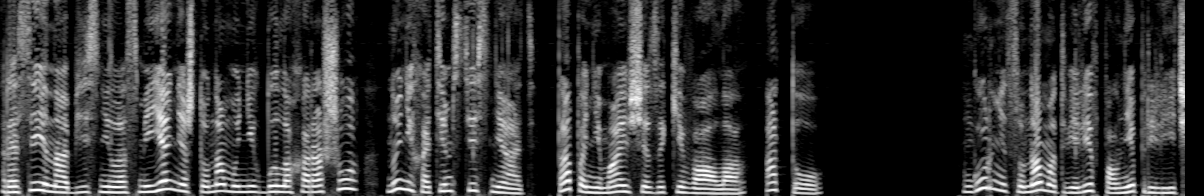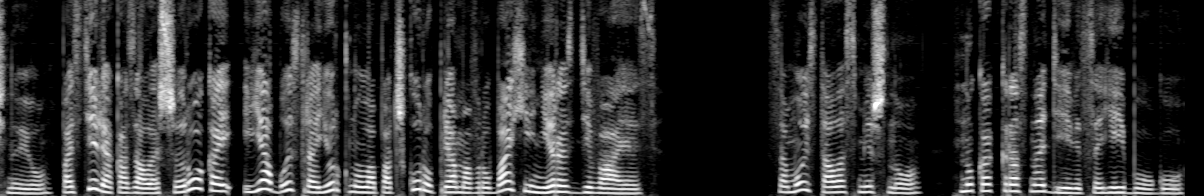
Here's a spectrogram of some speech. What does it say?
Рассеянно объяснила смеяние, что нам у них было хорошо, но не хотим стеснять. Та, понимающе закивала. А то... Горницу нам отвели вполне приличную. Постель оказалась широкой, и я быстро юркнула под шкуру прямо в рубахе, не раздеваясь. Самой стало смешно. Ну как краснодевица, ей-богу.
